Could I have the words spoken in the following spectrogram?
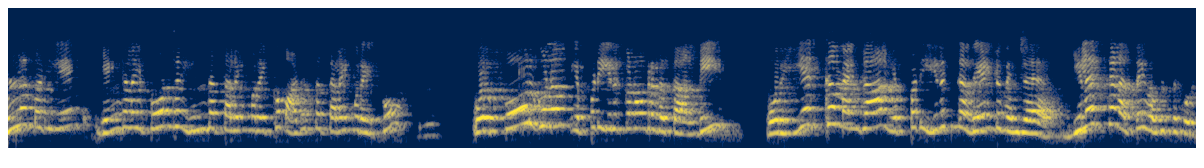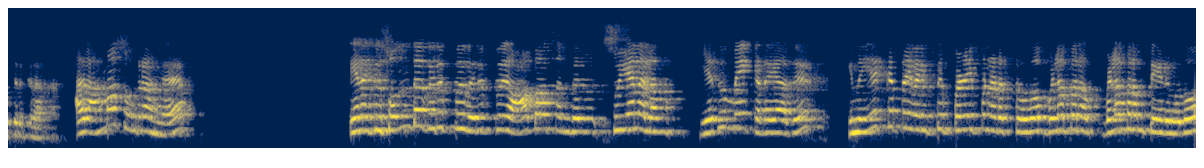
உள்ளபடியே எங்களை போன்ற இந்த தலைமுறைக்கும் அடுத்த தலைமுறைக்கும் ஒரு போர்குணம் எப்படி இருக்கணும்ன்றதை தாண்டி ஒரு இயக்கம் என்றால் எப்படி இருக்க வேண்டும் என்ற இலக்கணத்தை வகுத்து கொடுத்திருக்கிறார். அது அம்மா சொல்றாங்க எனக்கு சொந்த விருப்பு வெறுப்பு ஆபாசங்கள் சுயநலம் எதுவுமே கிடையாது. இந்த இயக்கத்தை வைத்து பிழைப்பு நடத்துவதோ விளம்பரம் விளம்பரம் தேடுவதோ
